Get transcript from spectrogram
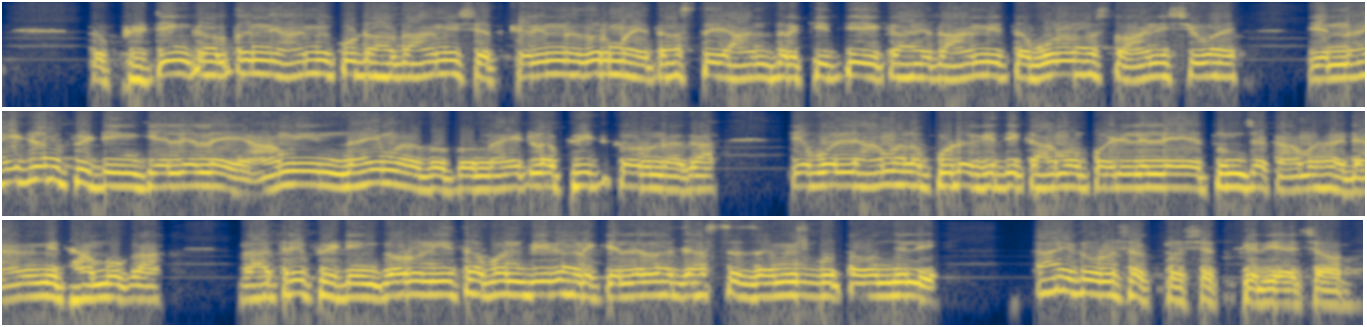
तर फिटिंग करताना आम्ही कुठं? आता आम्ही शेतकऱ्यांना जर माहीत असते अंतर किती आहे काय आहे, तर आम्ही तर बोललो असतो. आणि शिवाय हे नाईटला फिटिंग केलेलं आहे. आम्ही नाही म्हणत होतो नाईटला फिट करू नका. ते बोलले आम्हाला पुढे किती कामं पडलेले तुमच्या कामासाठी आम्ही मी थांबू का? रात्री फिटिंग करून इथं पण बिघाड केलेला जास्त जमीन गुतावून दिली. काय करू शकतो शेतकरी याच्यावर?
